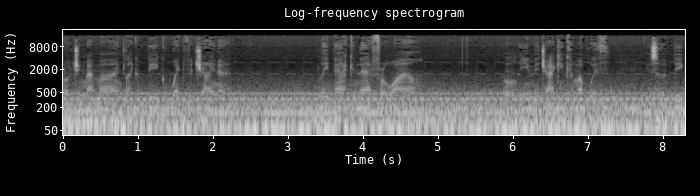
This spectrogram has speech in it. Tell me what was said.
approaching my mind like a big wet vagina. Lay back in that for a while. Only image I can come up with is of a big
